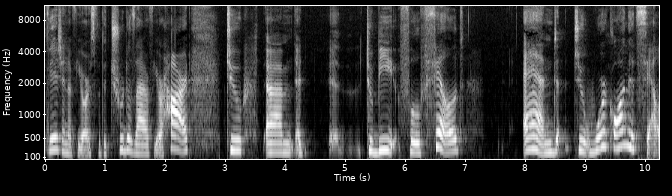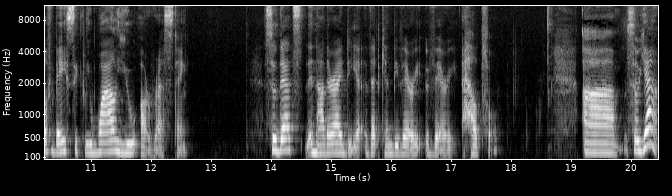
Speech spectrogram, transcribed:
vision of yours, for the true desire of your heart to um, to be fulfilled and to work on itself basically while you are resting. So that's another idea that can be very, very helpful. Um, so, yeah,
